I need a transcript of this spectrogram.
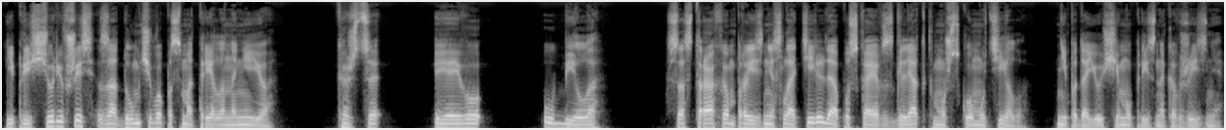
и, прищурившись, задумчиво посмотрела на нее. «Кажется, я его убила», — со страхом произнесла Тильда, опуская взгляд к мужскому телу, не подающему признаков жизни.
